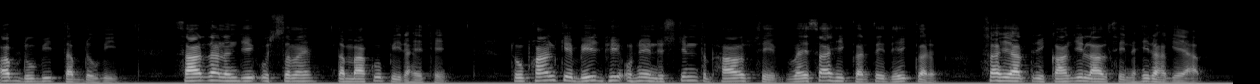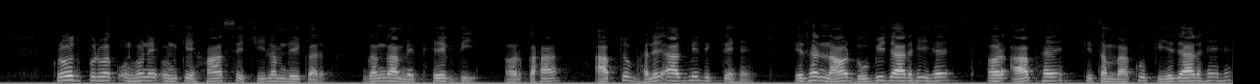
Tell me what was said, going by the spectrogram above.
अब डूबी तब डूबी। शारदानंद जी उस समय तंबाकू पी रहे थे। तूफ़ान के बीच भी उन्हें निश्चिंत भाव से वैसा ही करते देखकर सहयात्री कांजीलाल से नहीं रह गया। क्रोधपूर्वक उन्होंने उनके हाथ से चीलम लेकर गंगा में फेंक दी और कहा, आप तो भले आदमी दिखते हैं इधर नाव डूबी जा रही है और आप हैं कि तंबाकू पिए जा रहे हैं?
